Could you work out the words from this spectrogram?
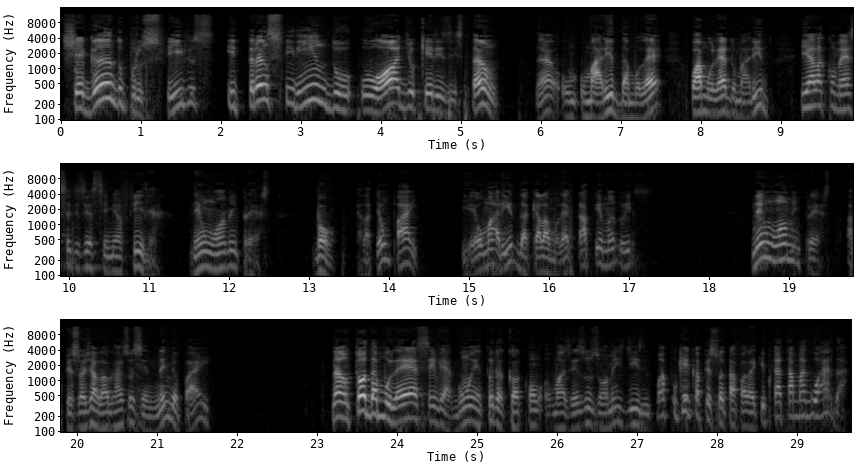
chegando para os filhos e transferindo o ódio que eles estão, né, o, o marido da mulher, ou a mulher do marido, e ela começa a dizer assim: minha filha, nenhum homem presta. Bom, ela tem um pai, e é o marido daquela mulher que está afirmando isso. Nenhum homem presta. A pessoa já logo raciocina: nem meu pai. Não, toda mulher sem vergonha, toda, como às vezes os homens dizem. Mas por que, que a pessoa está falando aqui? Porque ela está magoada.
